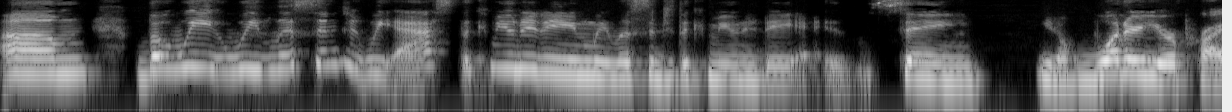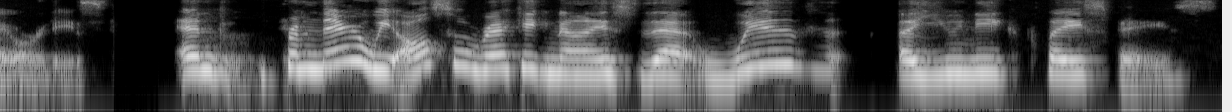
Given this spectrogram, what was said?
Um, but we we listened, we asked the community, and we listened to the community saying, you know, what are your priorities? And from there, we also recognized that with a unique play space,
